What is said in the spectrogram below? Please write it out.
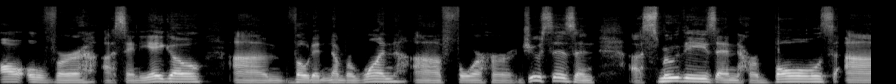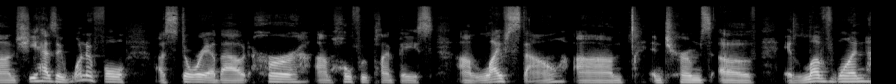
all over uh, San Diego, um, voted number one uh, for her juices and uh, smoothies and her bowls. Um, she has a wonderful uh, story about her um, whole food plant based uh, lifestyle um, in terms of a loved one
